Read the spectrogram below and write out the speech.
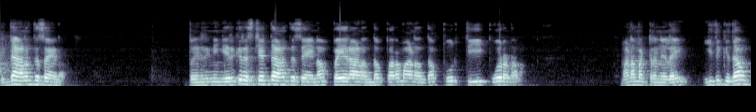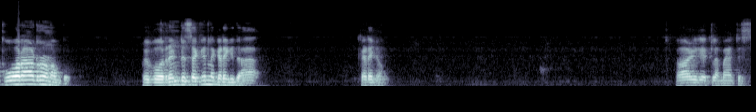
இதுதான் அனந்த சயனம். இப்போ நீங்கள் இருக்கிற ஸ்டேட் தான் அனந்த சயனம். பேரானந்தம் பரமானந்தம் பூர்த்தி பூரணம். மனமற்ற நிலை இதுக்கு தான் போராடுறோம் நம்ம. இப்போ ஒரு ரெண்டு செகண்ட்ல கிடைக்குதா? கிடைக்கும். வாழ்க கிளமேட்டிஸ்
